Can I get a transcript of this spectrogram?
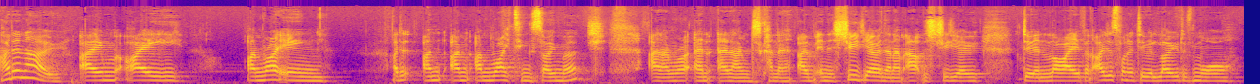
I don't know. I'm I I'm writing. I don't, I'm, I'm, I'm writing so much, and I'm and, and I'm just kind of I'm in the studio, and then I'm out the studio doing live, and I just want to do a load of more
